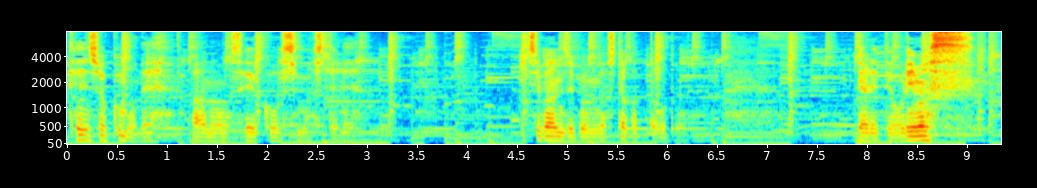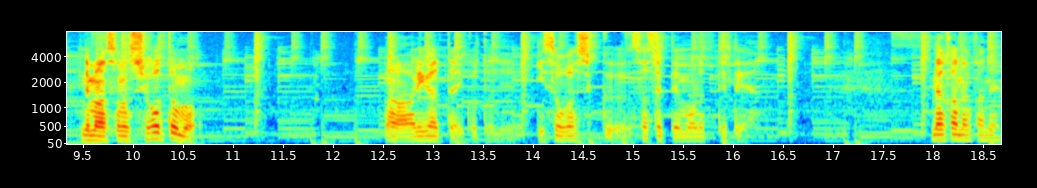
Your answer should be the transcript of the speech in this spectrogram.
転職もねあの成功しましてね。一番自分がしたかったことをやれております。でまあその仕事もまあありがたいことに忙しくさせてもらっててなかなかね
